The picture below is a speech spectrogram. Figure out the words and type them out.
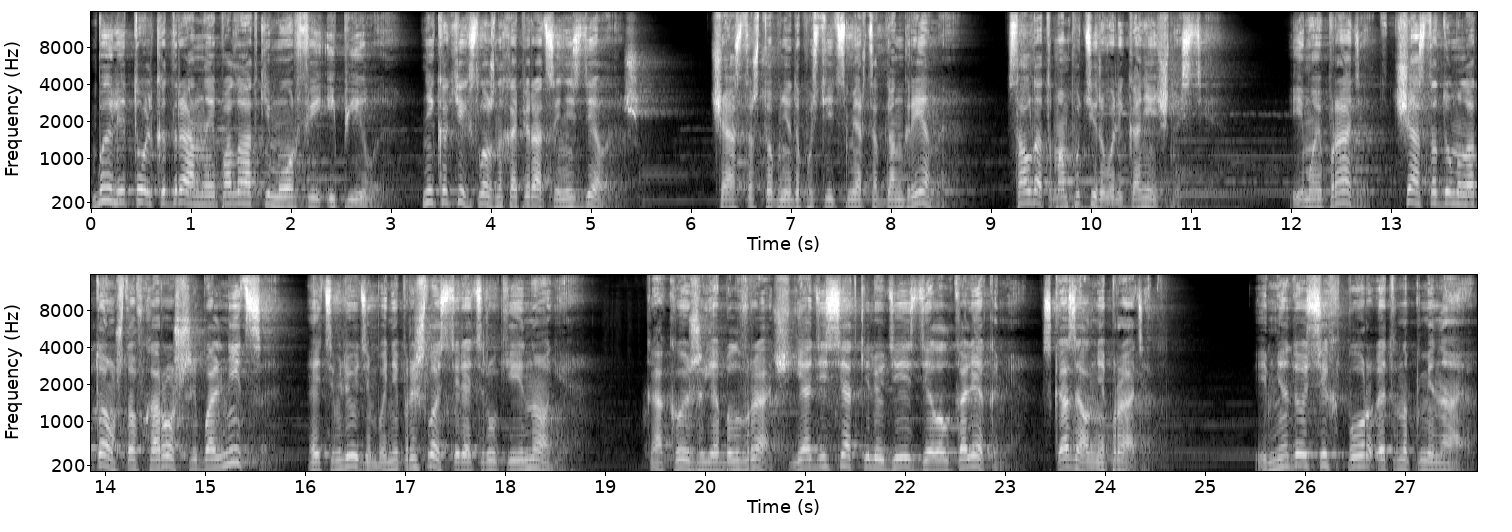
Были только дранные палатки, морфий и пилы. Никаких сложных операций не сделаешь. Часто, чтобы не допустить смерть от гангрены, Солдатам ампутировали конечности. И мой прадед часто думал о том, что в хорошей больнице этим людям бы не пришлось терять руки и ноги. Какой же я был врач, я десятки людей сделал калеками, сказал мне прадед. И мне до сих пор это напоминают.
